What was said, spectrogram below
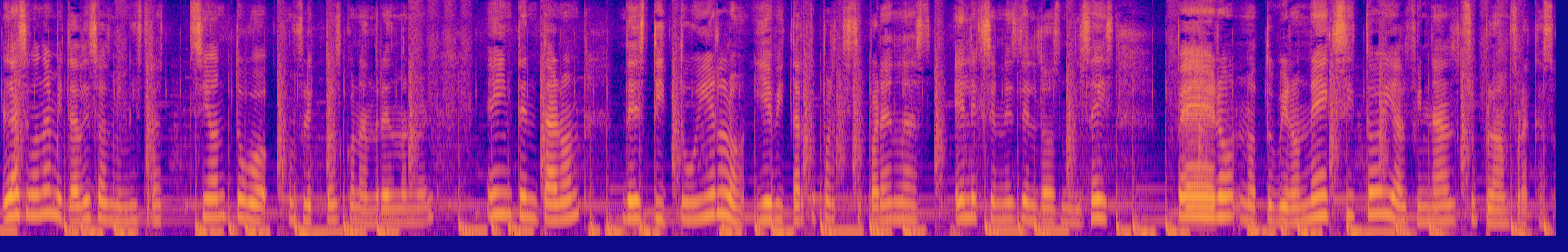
la segunda mitad de su administración tuvo conflictos con Andrés Manuel e intentaron destituirlo y evitar que participara en las elecciones del 2006, pero no tuvieron éxito y al final su plan fracasó.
